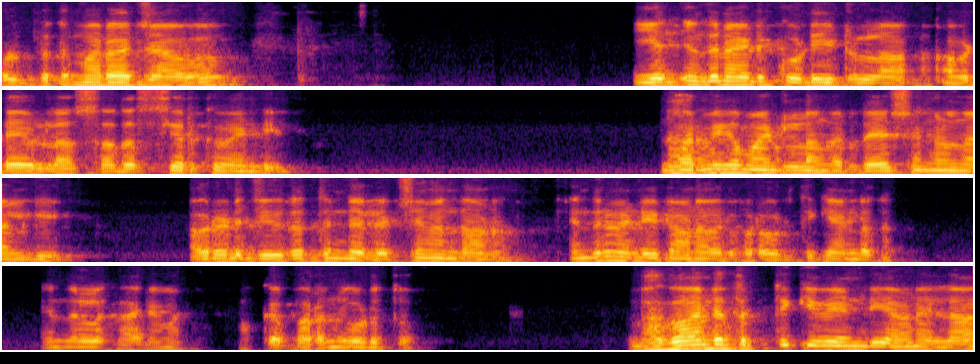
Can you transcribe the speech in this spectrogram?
ഉൾപ്രഥമ രാജാവ് യജ്ഞത്തിനായിട്ട് കൂടിയിട്ടുള്ള അവിടെയുള്ള സദസ്യർക്ക് വേണ്ടി ധാർമ്മികമായിട്ടുള്ള നിർദ്ദേശങ്ങൾ നൽകി. അവരുടെ ജീവിതത്തിന്റെ ലക്ഷ്യം എന്താണ്? എന്തിനു വേണ്ടിയിട്ടാണ് അവർ പ്രവർത്തിക്കേണ്ടത് എന്നുള്ള കാര്യം ഒക്കെ പറഞ്ഞു കൊടുത്തു. ഭഗവാന്റെ തൃപ്തിക്ക് വേണ്ടിയാണ് എല്ലാ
